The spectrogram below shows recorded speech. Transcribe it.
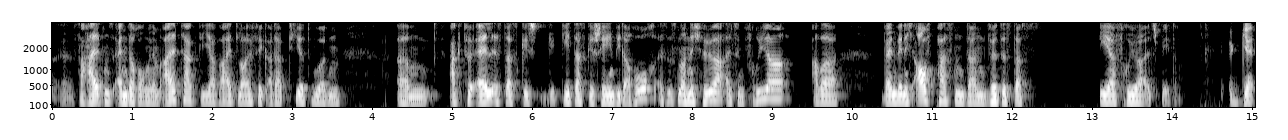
äh, Verhaltensänderungen im Alltag, die ja weitläufig adaptiert wurden. Ähm, aktuell ist das, geht das Geschehen wieder hoch. Es ist noch nicht höher als im Frühjahr, aber wenn wir nicht aufpassen, dann wird es das eher früher als später. Ge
